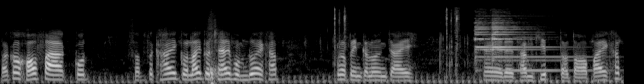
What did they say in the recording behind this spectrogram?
แล้วก็ขอฝากกด subscribe กดไลค์กดแชร์ให้ผมด้วยครับ เพื่อเป็นกำลังใจให้ได้ทำคลิปต่อๆไปครับ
